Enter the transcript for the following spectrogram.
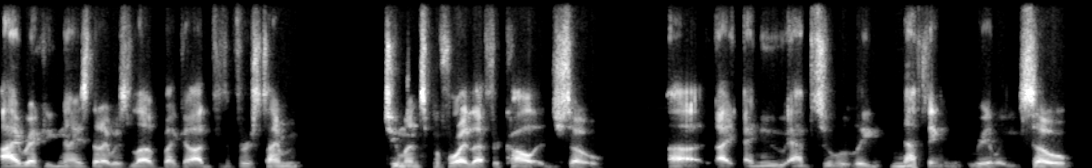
I recognized that I was loved by God for the first time two months before I left for college. So uh, I, I knew absolutely nothing really. So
